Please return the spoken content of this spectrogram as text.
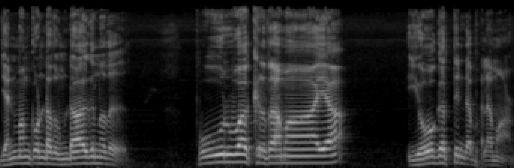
ജന്മം കൊണ്ടതുണ്ടാകുന്നത് പൂർവകൃതമായ യോഗത്തിന്റെ ഫലമാണ്.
